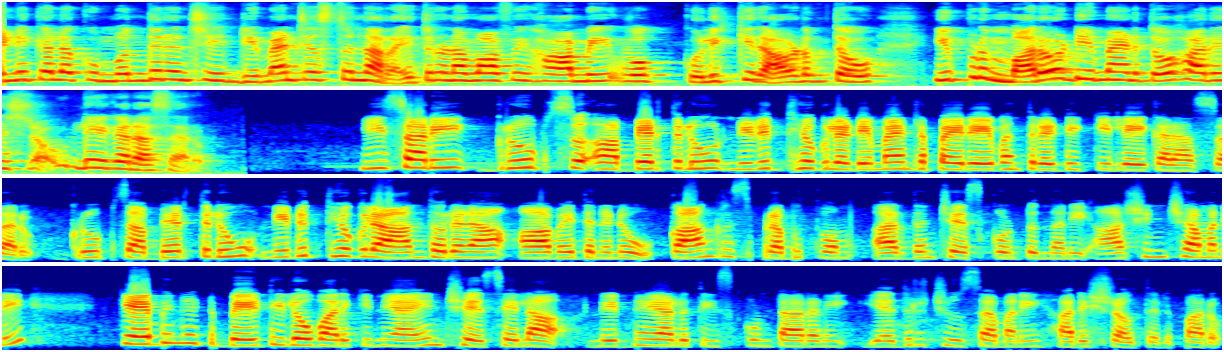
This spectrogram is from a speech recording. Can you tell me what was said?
ఎన్నికలకు ముందు నుంచి డిమాండ్ చేస్తున్న రైతు రుణమాఫీ హామీ ఓ కొలిక్కి రావడంతో ఇప్పుడు మరో డిమాండ్తో హరీష్ రావు లేఖ రాశారు. ఈసారి గ్రూప్స్ అభ్యర్థులు నిరుద్యోగుల డిమాండ్లపై రేవంత్ రెడ్డికి లేఖ రాశారు. గ్రూప్స్ అభ్యర్థులు నిరుద్యోగుల ఆందోళన ఆవేదనను కాంగ్రెస్ ప్రభుత్వం అర్థం చేసుకుంటుందని ఆశించామని కేబినెట్ భేటీలో వారికి న్యాయం చేసేలా నిర్ణయాలు తీసుకుంటారని ఎదురు చూశామని హరీష్ రావు తెలిపారు.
